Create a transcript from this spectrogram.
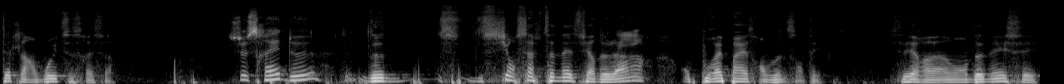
Peut-être l'art brut, ce serait ça. Ce serait de... de Si on s'abstenait de faire de l'art, on ne pourrait pas être en bonne santé. C'est-à-dire, à un moment donné, c'est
